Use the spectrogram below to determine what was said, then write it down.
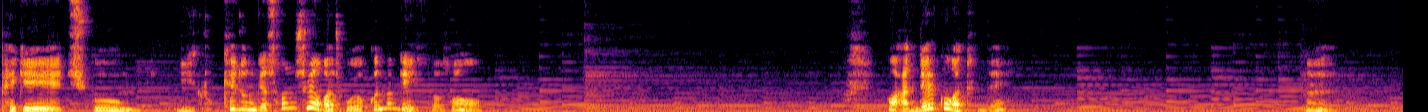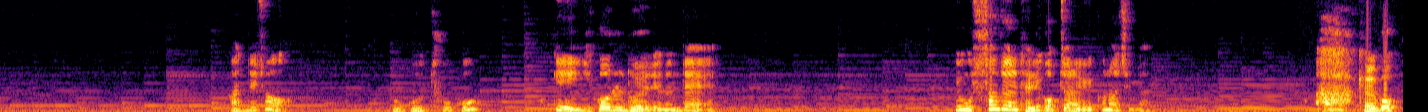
백이 지금 이렇게 두는 게 선수여가지고요. 끊는 게 있어서 이거 안 될 것 같은데. 네. 안 되죠? 요거 두고 크게 이거를 둬야 되는데 이거 수상전이 될 리가 없잖아요. 여기 끊어지면. 아 결국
